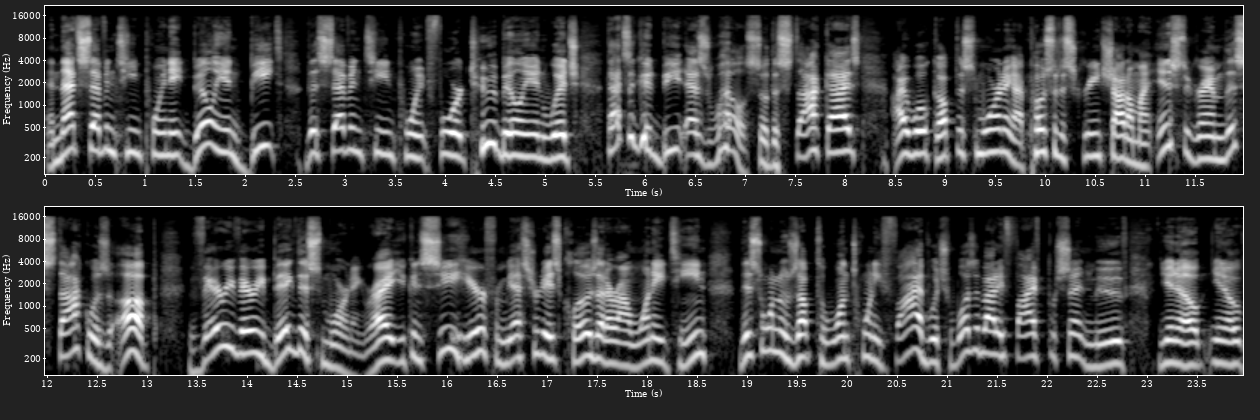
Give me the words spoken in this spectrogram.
And that 17.8 billion beat the 17.42 billion, which that's a good beat as well. So the stock, guys, I woke up this morning, I posted a screenshot on my Instagram Instagram, this stock was up very, very big this morning, right? You can see here from yesterday's close at around 118. This one was up to 125, which was about a 5% move, you know, you know,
